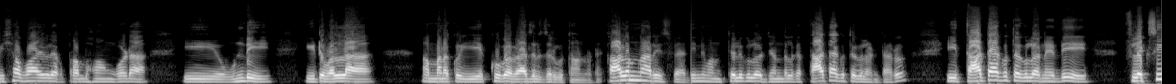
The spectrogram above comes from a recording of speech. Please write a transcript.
విషవాయువుల యొక్క ప్రభావం కూడా ఈ ఉండి వీటి వల్ల మనకు ఈ ఎక్కువగా వ్యాధులు జరుగుతూ ఉంటాయి. కాలం నారీస్ వ్యాధి. దీన్ని మనం తెలుగులో జనరల్గా తాటాకు తెగులు అంటారు. ఈ తాటాకు తెగులు అనేది ఫ్లెక్సీ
